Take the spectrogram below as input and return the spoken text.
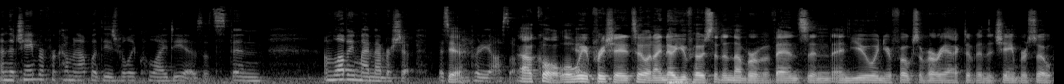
and the chamber for coming up with these really cool ideas. It's been, I'm loving my membership. It's Yeah. been pretty awesome. Oh, cool. Well, we appreciate it too. And I know you've hosted a number of events, and, and you and your folks are very active in the chamber. So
